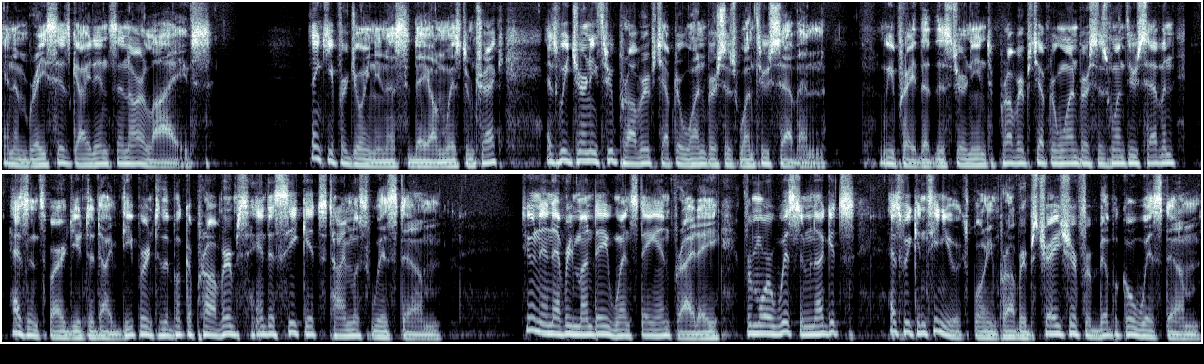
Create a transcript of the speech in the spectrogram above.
and embrace his guidance in our lives. Thank you for joining us today on Wisdom Trek as we journey through Proverbs chapter 1 verses 1 through 7. We pray that this journey into Proverbs chapter 1 verses 1 through 7 has inspired you to dive deeper into the book of Proverbs and to seek its timeless wisdom. Tune in every Monday, Wednesday, and Friday for more wisdom nuggets as we continue exploring Proverbs' treasure for biblical wisdom.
